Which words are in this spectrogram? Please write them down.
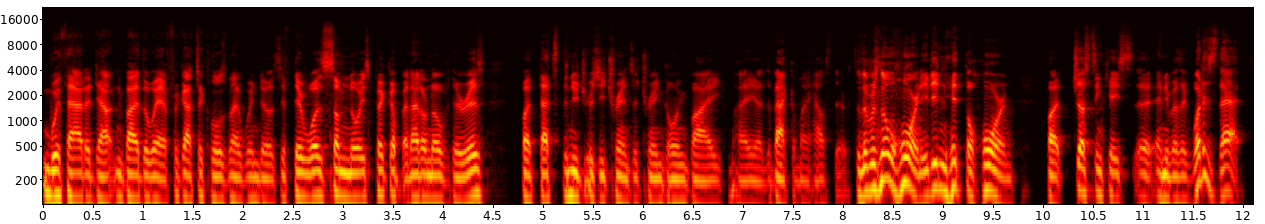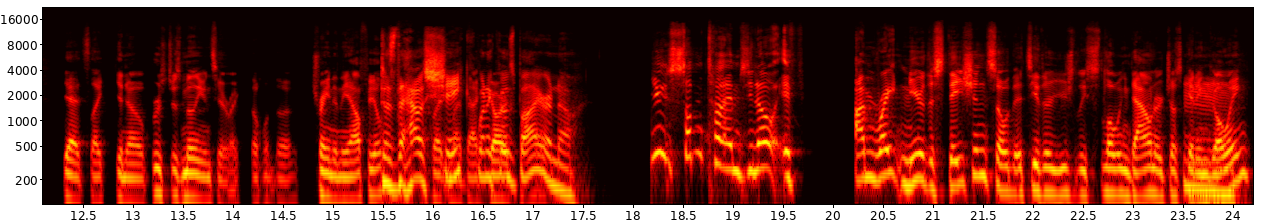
Without a doubt. And by the way, I forgot to close my windows. If there was some noise pickup, and I don't know if there is, but that's the New Jersey Transit train going by my uh, the back of my house there. So there was no horn. He didn't hit the horn, but just in case uh, anybody's like, "What is that?" Yeah, it's like you know Brewster's Millions here, right? The the train in the outfield. Does the house right shake when it goes by, or no? You sometimes, you know, if I'm right near the station, so it's either usually slowing down or just getting mm. going.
